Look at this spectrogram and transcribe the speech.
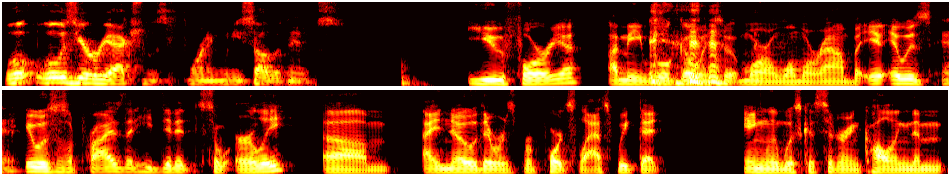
what, what was your reaction this morning when you saw the news? Euphoria. I mean, we'll go into it more on one more round, but it, it was it was a surprise that he did it so early. Um, I know there was reports last week that England was considering calling them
